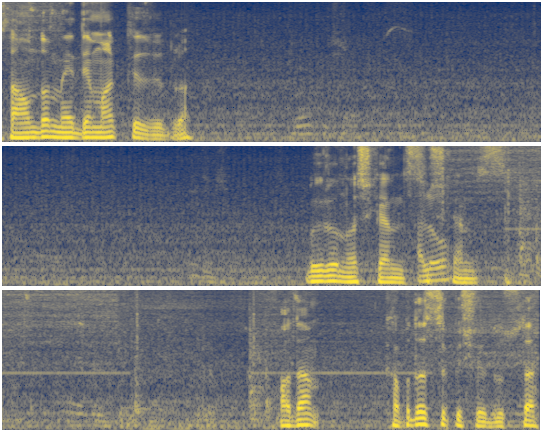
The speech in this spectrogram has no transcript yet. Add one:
Sound'da Mediamarkt yazıyordu lan. Buyurun hoş geldiniz. Alo. Hoş geldiniz. Adam kapıda sıkışıyordu usta.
